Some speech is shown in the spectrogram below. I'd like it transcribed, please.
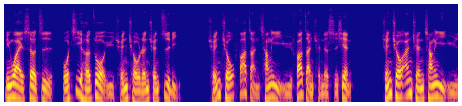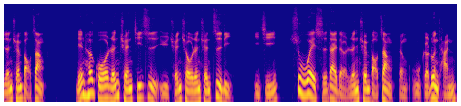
另外设置国际合作与全球人权治理、全球发展倡议与发展权的实现、全球安全倡议与人权保障、联合国人权机制与全球人权治理，以及数位时代的人权保障等五个论坛，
